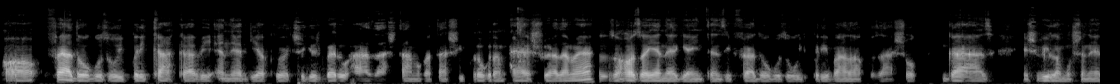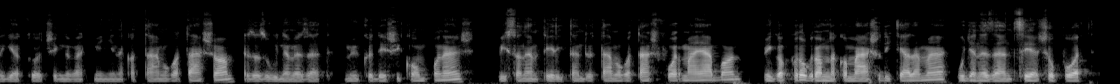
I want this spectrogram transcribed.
A feldolgozóipari KKV energiaköltség és beruházás támogatási program első eleme az a hazai energiaintenzív feldolgozóipari vállalkozások gáz és villamos energiaköltség növekményének a támogatása, ez az úgynevezett működési komponens, vissza nem térítendő támogatás formájában, míg a programnak a második eleme ugyanezen célcsoport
